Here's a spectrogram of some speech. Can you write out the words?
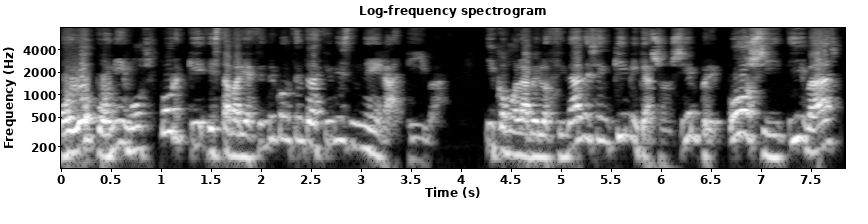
o lo ponemos porque esta variación de concentración es negativa. Y como las velocidades en química son siempre positivas,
